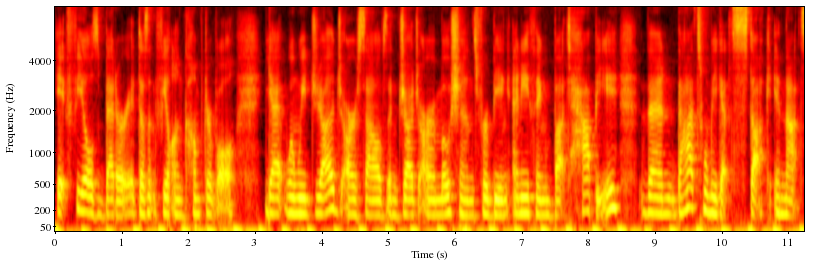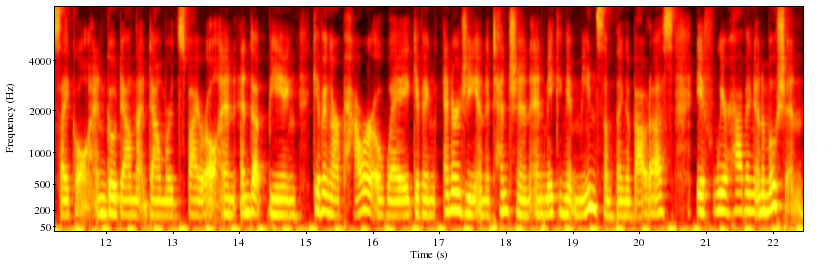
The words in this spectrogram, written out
it feels better. It doesn't feel uncomfortable. Yet when we judge ourselves and judge our emotions for being anything but happy, then that's when we get stuck in that cycle and go down that downward spiral and end up being giving our power away, giving energy and attention and making it mean something about us if we're having an emotion.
